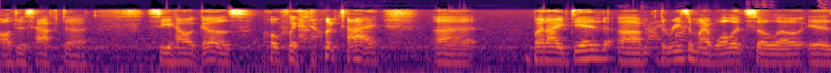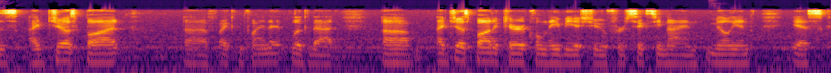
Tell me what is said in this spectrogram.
I'll just have to see how it goes. Hopefully I don't die. Uh, but I did. Um, the reason my wallet's so low is I just bought. Uh, if I can find it, look at that. Uh, I just bought a Caracal Navy issue for 69 million ISK.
